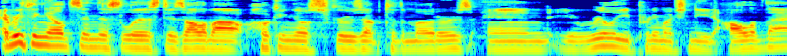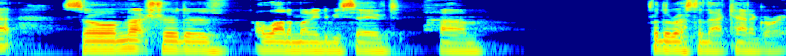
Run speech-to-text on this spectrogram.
Everything else in this list is all about hooking those screws up to the motors, and you really pretty much need all of that. So I'm not sure there's a lot of money to be saved um, for the rest of that category.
